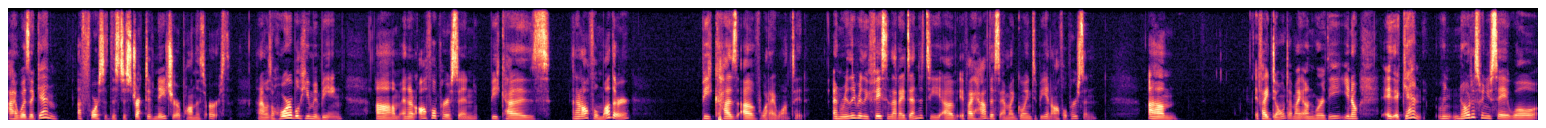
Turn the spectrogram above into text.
I was again a force of this destructive nature upon this earth. And I was a horrible human being um, and an awful person because, and an awful mother because of what I wanted and really, really facing that identity of if I have this, am I going to be an awful person? Um, if I don't, am I unworthy? You know, it, again, re- notice when you say, well,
